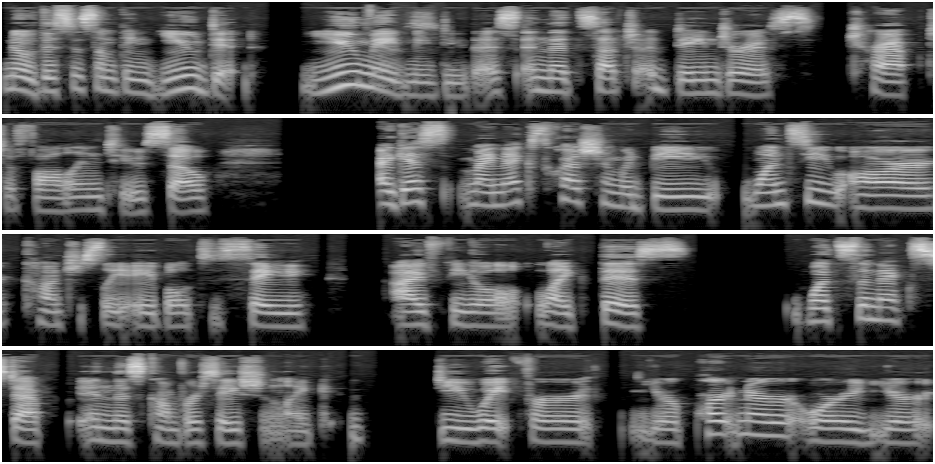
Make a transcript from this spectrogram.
no this is something you did. You made yes. me do this and that's such a dangerous trap to fall into so i guess my next question would be once you are consciously able to say i feel like this what's the next step in this conversation? Like do you wait for your partner or your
